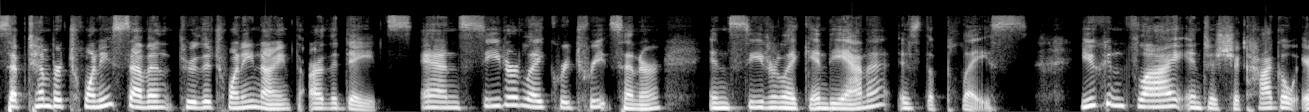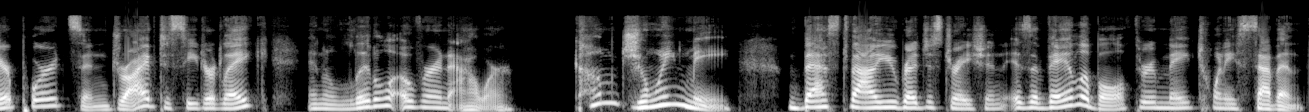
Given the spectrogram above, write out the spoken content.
September 27th through the 29th are the dates, and Cedar Lake Retreat Center in Cedar Lake, Indiana is the place. You can fly into Chicago airports and drive to Cedar Lake in a little over an hour. Come join me. Best value registration is available through May 27th,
